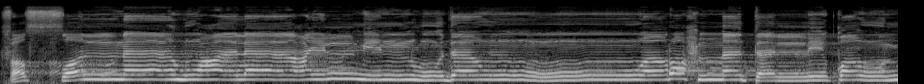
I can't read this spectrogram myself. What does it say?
فصلناه على علم هدى ورحمة لقوم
